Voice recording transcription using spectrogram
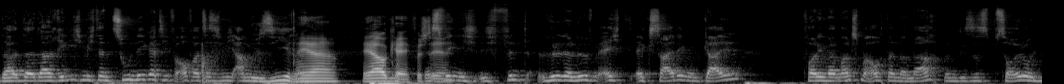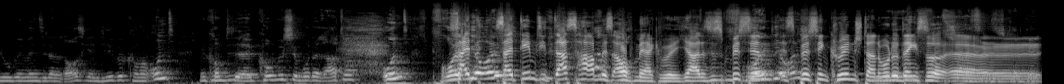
da, da, da rege ich mich dann zu negativ auf, als dass ich mich amüsiere. Ja, ja, okay, verstehe. Deswegen, ich, ich finde Hülle der Löwen echt exciting und geil. Vor allem, weil manchmal auch dann danach dann dieses Pseudo-Jubeln, wenn sie dann rausgehen, Deal bekommen. Und dann kommt dieser komische Moderator. Und freut Seit, ihr euch? Seitdem sie das haben, ist auch merkwürdig. Ja, das ist ein bisschen, ist ein bisschen cringe dann, wo du denkst so, Scheiße,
